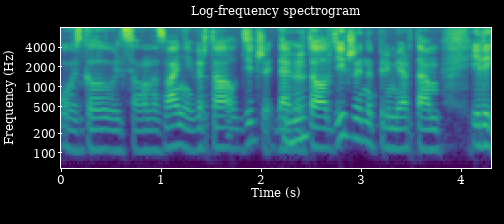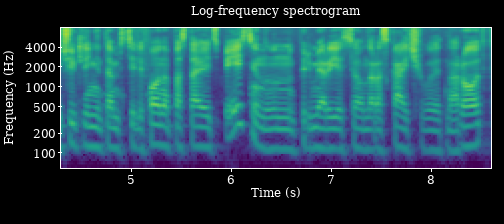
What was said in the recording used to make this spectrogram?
ой, из головы вылетело название, виртуал диджей, да, виртуал диджей, например, там, или чуть ли не там с телефона поставить песню, ну, например, если он раскачивает народ,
